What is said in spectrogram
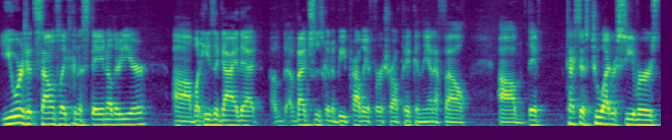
Ewers, it sounds like, is going to stay another year, uh, but he's a guy that eventually is going to be probably a first round pick in the NFL. Um, they have Texas has two wide receivers,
